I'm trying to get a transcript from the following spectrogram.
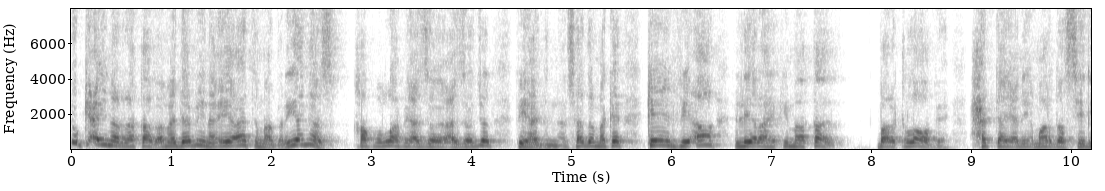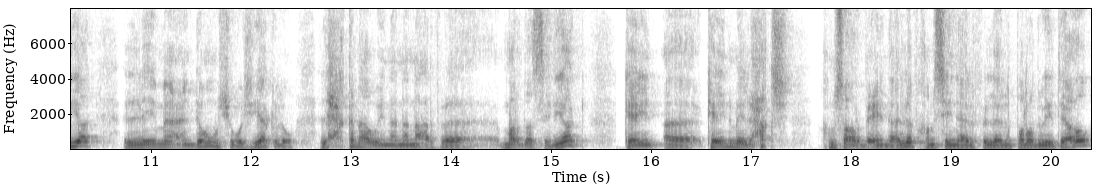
دوك أين الرقابة؟ ماذا بينا إعادة النظر يا ناس. خافوا الله في عز, عز وجل في هذا الناس. هذا ما كان كاين فئة اللي راهي كما قال بارك الله فيه حتى يعني مرضى السيلياك اللي ما عندهمش واش ياكلوا. لحقنا وين؟ أنا نعرف آه، مرضى السيلياك كاين آه كاين ما يلحقش. 45000 50000 ال produit تاعو.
